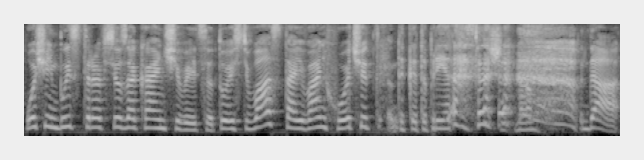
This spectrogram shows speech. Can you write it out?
Очень быстро все заканчивается. То есть вас Тайвань хочет... Так это приятно слышать нам. Да,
